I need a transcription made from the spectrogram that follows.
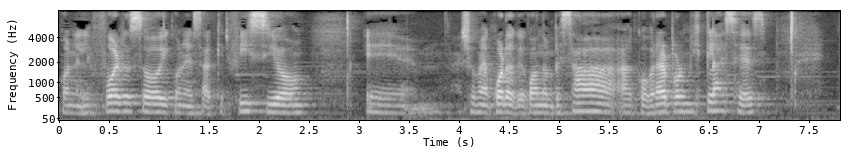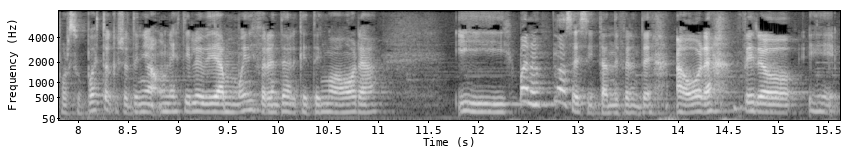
con el esfuerzo y con el sacrificio. Eh, yo me acuerdo que cuando empezaba a cobrar por mis clases, por supuesto que yo tenía un estilo de vida muy diferente al que tengo ahora. Y bueno, no sé si tan diferente ahora, pero eh,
